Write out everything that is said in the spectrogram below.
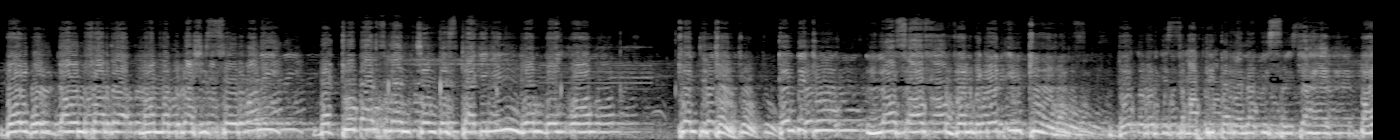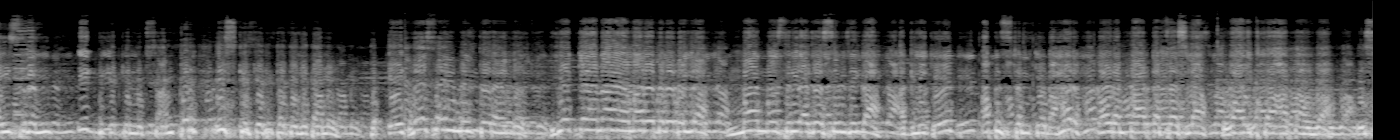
Ball goes down for the Muhammad Rashid Sherwani. But two batsmen change is tagging in, run going on 22. 22 loss of one wicket in two overs. दो ओवर की समाप्ति पर रनों की संख्या है बाईस रन, एक विकेट के नुकसान पर इस क्रिकेट प्रतियोगिता में। तो एक वैसे ही मिलते रहेंगे। ये कहना है हमारे बड़े भैया माननीय श्री अजय सिंह जी का। अगली गेंद अब स्टम्प के बाहर और अंपायर का फैसला वाइट का आता हुआ। इस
